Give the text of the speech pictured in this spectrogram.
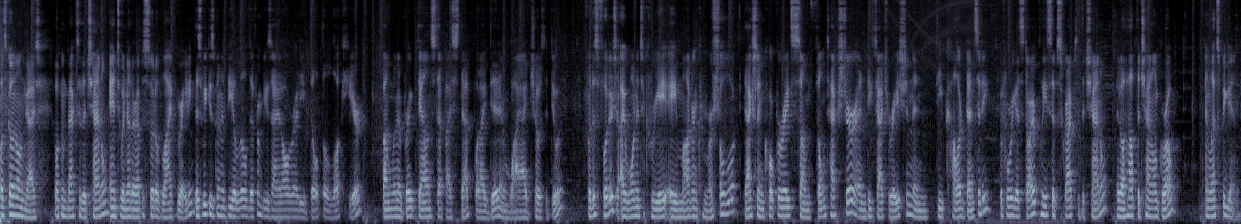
What's going on guys? Welcome back to the channel and to another episode of live grading. This week is going to be a little different because I had already built the look here, but I'm going to break down step by step what I did and why I chose to do it. For this footage, I wanted to create a modern commercial look that actually incorporates some film texture and desaturation and deep color density. Before we get started, please subscribe to the channel. It'll help the channel grow. And let's begin.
